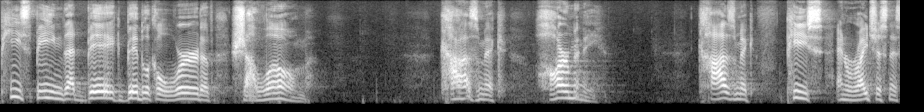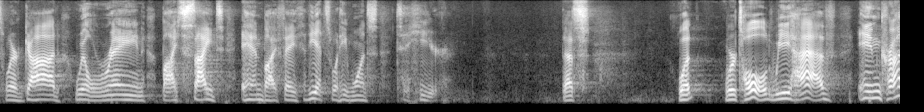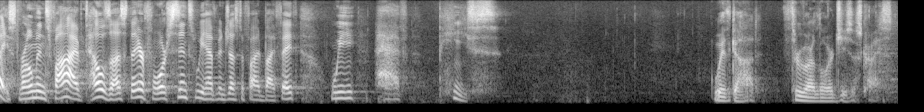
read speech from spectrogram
Peace being that big biblical word of shalom, cosmic harmony, cosmic peace and righteousness where God will reign by sight and by faith. That's what he wants to hear. That's what we're told we have in Christ. Romans 5 tells us, therefore, since we have been justified by faith, we have peace with God through our Lord Jesus Christ.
